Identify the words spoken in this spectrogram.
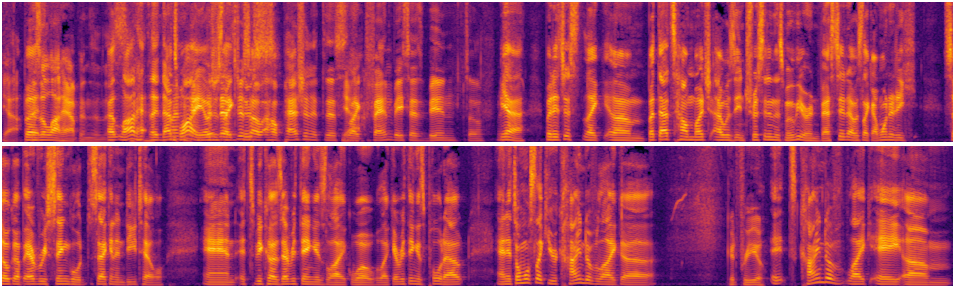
Yeah, because a lot happens in this. a lot ha- that's why it was just like just how, how passionate this Yeah. like fan base has been. So Yeah, but it's just like, um, but that's how much I was interested in this movie or invested. I was like, I wanted to h- soak up every single second in detail, and it's because everything is like, whoa, like everything is pulled out, and it's almost like you're kind of like a, Good for you. it's kind of like a, um,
